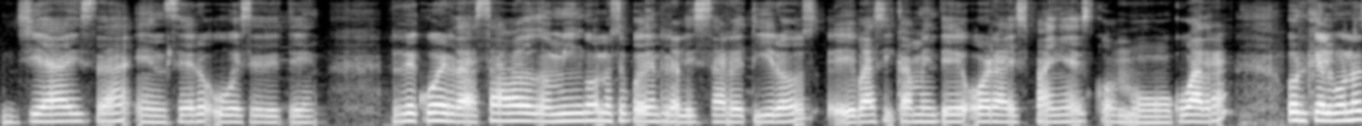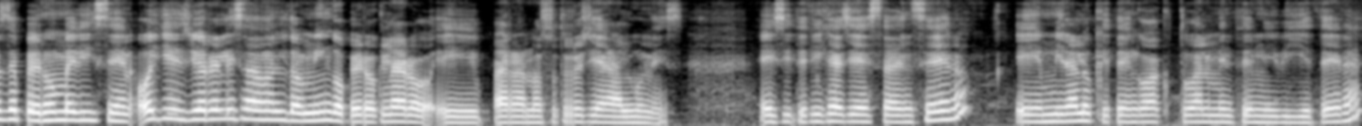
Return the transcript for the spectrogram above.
ya está en 0 USDT. Recuerda, sábado, domingo no se pueden realizar retiros. Eh, básicamente hora España es como cuadra. Porque algunos de Perú me dicen, oye, yo he realizado el domingo, pero claro, eh, para nosotros ya era lunes. Si te fijas ya está en cero. mira lo que tengo actualmente en mi billetera.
